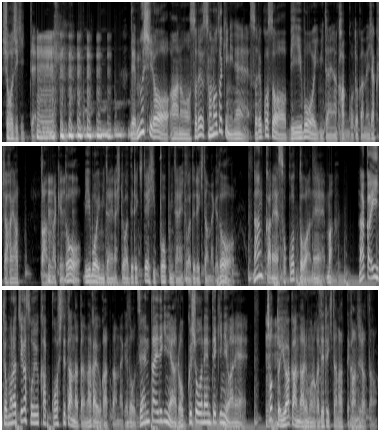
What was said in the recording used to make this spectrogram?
正直言って。うん。で、むしろ、あの、それ、その時にね、それこそ b ボーイみたいな格好とかめちゃくちゃ流行ったんだけど、b ボーイみたいな人が出てきて、ヒップホップみたいな人が出てきたんだけど、なんかね、そことはね、まあ、仲いい友達がそういう格好してたんだったら仲良かったんだけど、全体的にはロック少年的にはね、ちょっと違和感のあるものが出てきたなって感じだったの。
